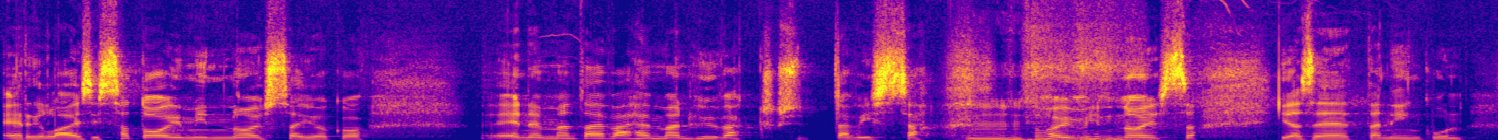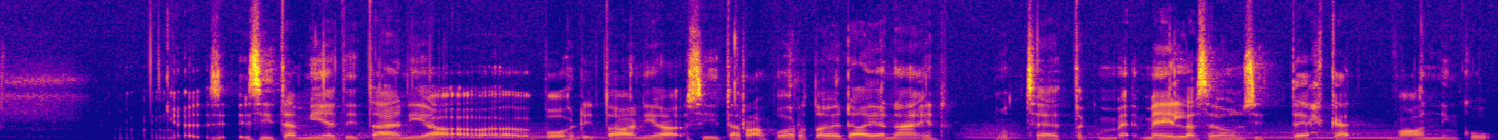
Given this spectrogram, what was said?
erilaisissa toiminnoissa, joko enemmän tai vähemmän hyväksyttävissä mm. toiminnoissa. Ja se, että niin kun sitä mietitään ja pohditaan ja siitä raportoidaan ja näin. Mutta se, että me, meillä se on sitten ehkä vaan niin kuin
